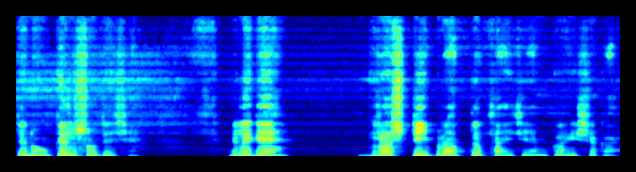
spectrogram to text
તેનો ઉકેલ શોધે છે. એટલે કે દ્રષ્ટિ પ્રાપ્ત થાય છે, એમ કહી શકાય.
